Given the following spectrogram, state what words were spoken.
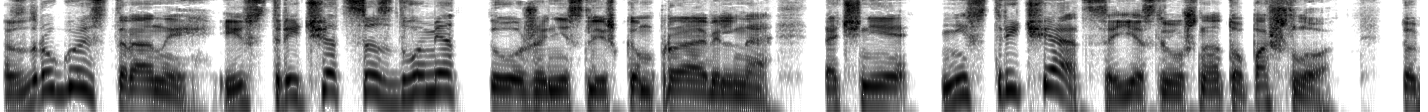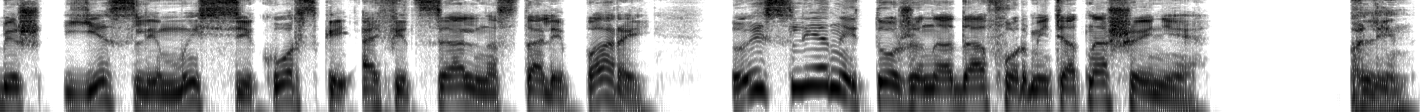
С другой стороны, и встречаться с двумя тоже не слишком правильно. Точнее, не встречаться, если уж на то пошло. То бишь, если мы с Сикорской официально стали парой, то и с Леной тоже надо оформить отношения. Блин,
